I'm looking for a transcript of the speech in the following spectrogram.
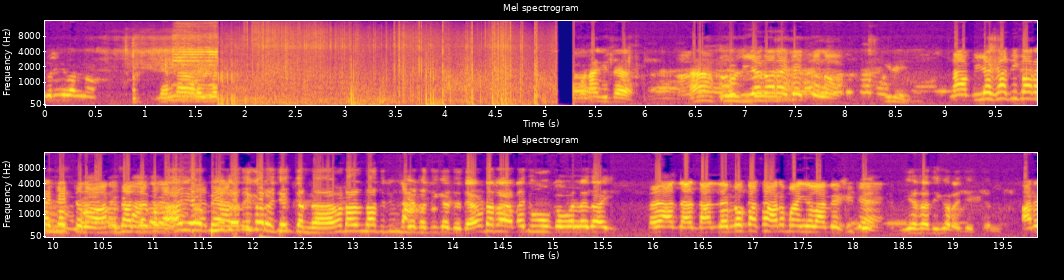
করে গেলাম না। না আরেকবার কোনা গিতা হ্যাঁ বিয়ে করা যেত না? কি রে না বিয়ে শাদি করা যেত না আরে জানলে আই বিয়ে শাদি করে যেত না ওটা না তুমি বিয়ে শাদি করতে দেয় ওটা না তুমি মুখে বললে যাই জানলের কাছে আর মাইলা বেশি দেয় বিয়ে শাদি করে যেত না। আরে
